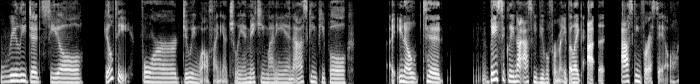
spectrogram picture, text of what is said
really did feel guilty for doing well financially and making money and asking people, uh, you know, to basically not asking people for money, but like asking for a sale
